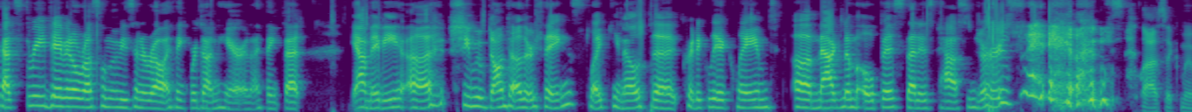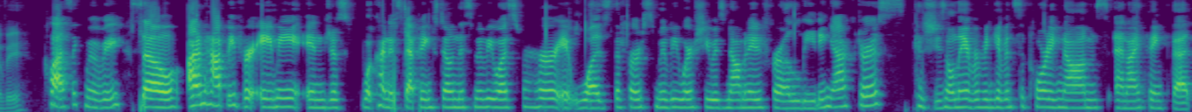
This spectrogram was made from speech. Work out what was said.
that's three David O. Russell movies in a row. I think we're done here." And I think that yeah, maybe uh, she moved on to other things, like you know the critically acclaimed uh, magnum opus that is Passengers, and classic movie. Classic movie. So I'm happy for Amy in just what kind of stepping stone this movie was for her. It was the first movie where she was nominated for a leading actress because she's only ever been given supporting noms, and I think that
